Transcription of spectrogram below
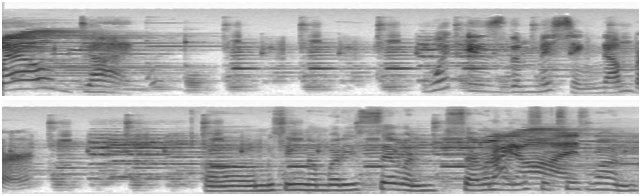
well done. What is the missing number? Uh, missing number is 7. 7 Right minus 6 is 1.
